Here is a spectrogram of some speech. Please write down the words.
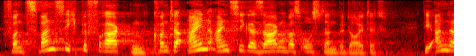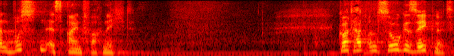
Von 20 Befragten konnte ein einziger sagen, was Ostern bedeutet. Die anderen wussten es einfach nicht. Gott hat uns so gesegnet.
